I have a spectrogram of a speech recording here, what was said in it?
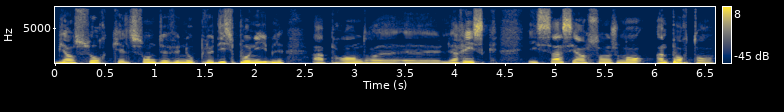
bien sûr qu'elles sont devenues plus disponibles à prendre euh, le risque. Et ça, c'est un changement important.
